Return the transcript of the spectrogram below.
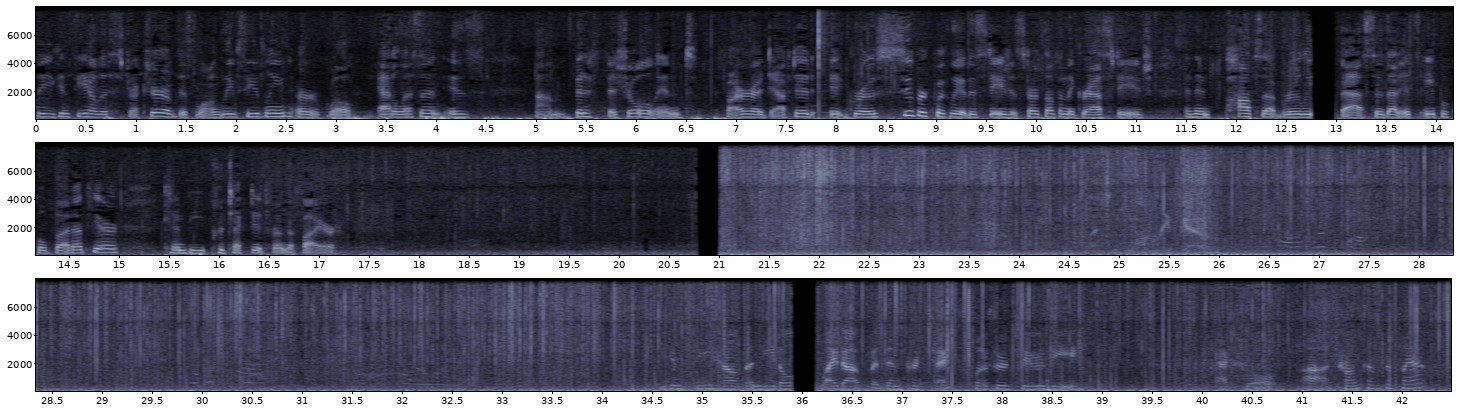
So you can see how the structure of this longleaf seedling, or well, adolescent, is um, beneficial and fire adapted. It grows super quickly at this stage. It starts off in the grass stage and then pops up really fast so that its apical bud up here can be protected from the fire. Watch this longleaf go. You can see how the needles light up but then protect closer to the actual uh, trunk of the plant.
